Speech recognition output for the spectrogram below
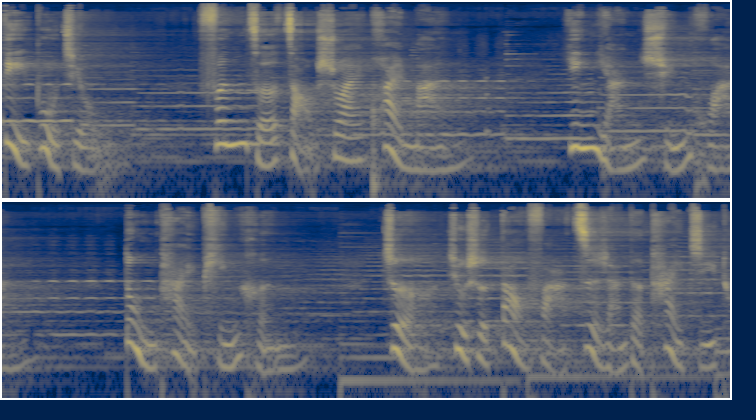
地不久；分则早衰快满，阴阳循环，动态平衡。这就是道法自然的太极图。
